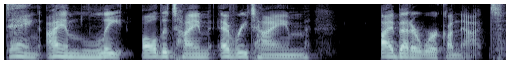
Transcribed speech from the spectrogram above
dang, I am late all the time, every time. I better work on that.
